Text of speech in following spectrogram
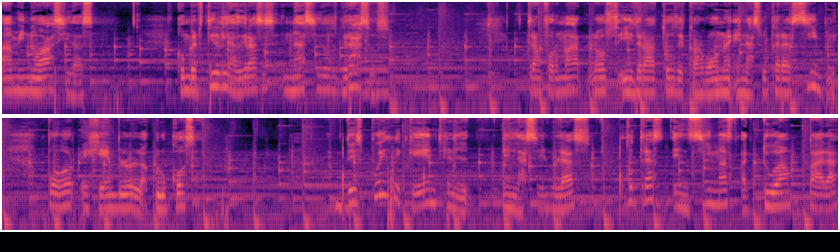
aminoácidas, convertir las grasas en ácidos grasos, transformar los hidratos de carbono en azúcar simple, por ejemplo la glucosa. Después de que entren en las células, otras enzimas actúan para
